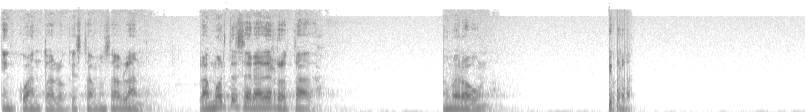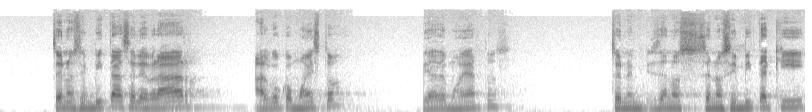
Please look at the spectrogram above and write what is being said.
en cuanto a lo que estamos hablando. La muerte será derrotada. Número uno. Se nos invita a celebrar algo como esto, Día de Muertos. Se nos, invita aquí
